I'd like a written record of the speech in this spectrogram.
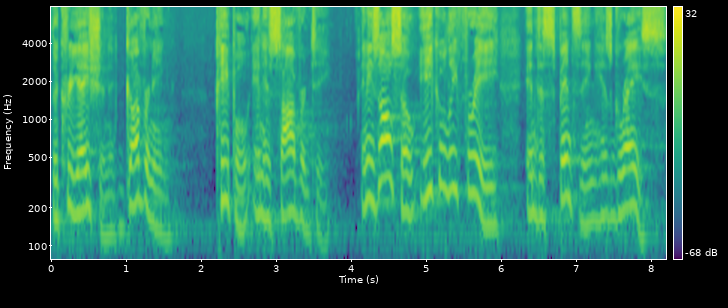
the creation and governing people in his sovereignty. And he's also equally free in dispensing his grace.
